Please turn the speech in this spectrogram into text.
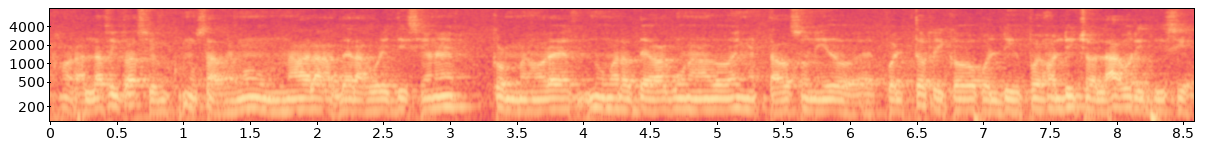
mejorar la situación. Como sabemos, una de las, de las jurisdicciones con mejores números de vacunados en Estados Unidos es Puerto Rico, por, mejor dicho, la jurisdicción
